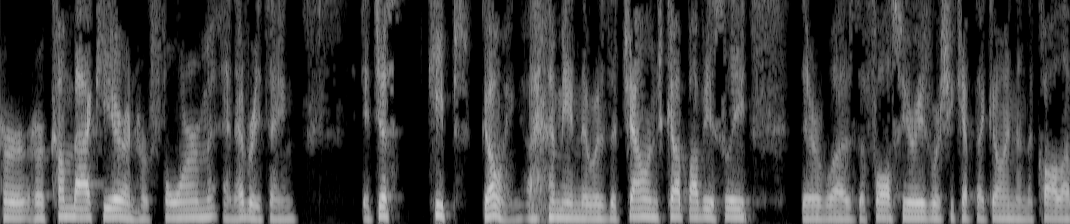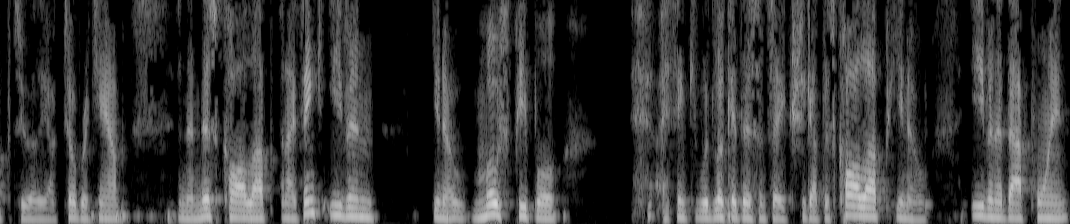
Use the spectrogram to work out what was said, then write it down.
her her comeback here and her form and everything, it just keeps going. I mean, there was the Challenge Cup, obviously. There was the fall series where she kept that going, then the call up to the October camp, and then this call up. And I think even, you know, most people, I think would look at this and say she got this call up. You know, even at that point,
